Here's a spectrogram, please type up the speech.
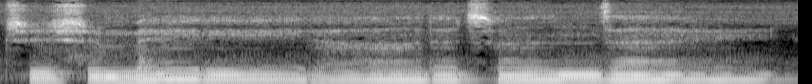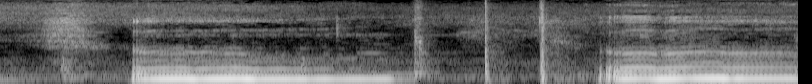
只是美丽的的存在。哦，哦。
